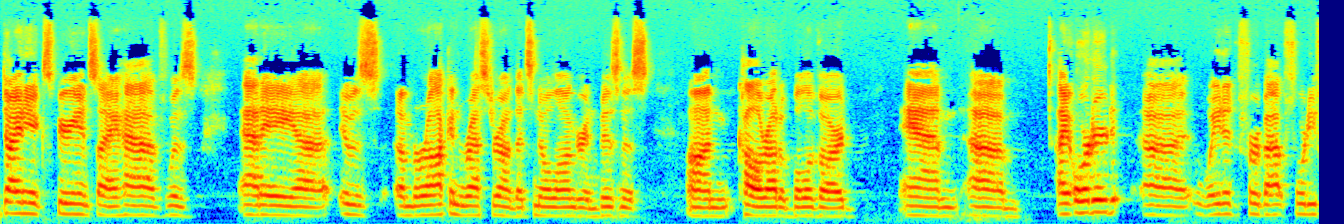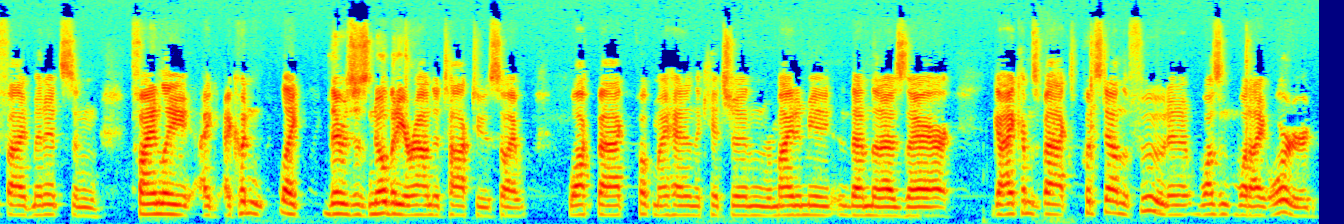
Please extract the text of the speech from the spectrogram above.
dining experience I have was at a uh, it was a Moroccan restaurant that's no longer in business on Colorado Boulevard, and um, I ordered, uh, waited for about forty five minutes, and finally I, I couldn't like there was just nobody around to talk to, so I walked back, poked my head in the kitchen, reminded me them that I was there. Guy comes back, puts down the food, and it wasn't what I ordered,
